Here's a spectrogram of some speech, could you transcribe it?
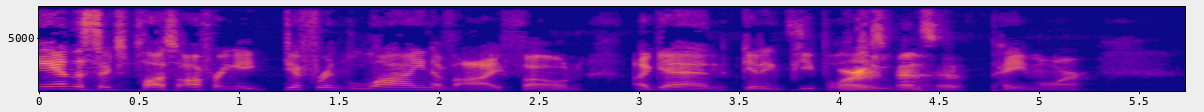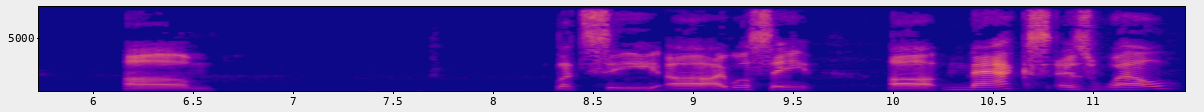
and the 6 Plus offering a different line of iPhone. Again, getting people more to expensive. pay more. Um, let's see. Uh, I will say uh, Macs as well.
